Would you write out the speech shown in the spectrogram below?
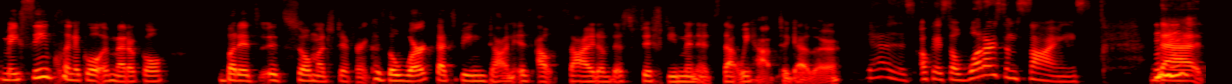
may seem clinical and medical but it's it's so much different because the work that's being done is outside of this 50 minutes that we have together yes okay so what are some signs mm-hmm. that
